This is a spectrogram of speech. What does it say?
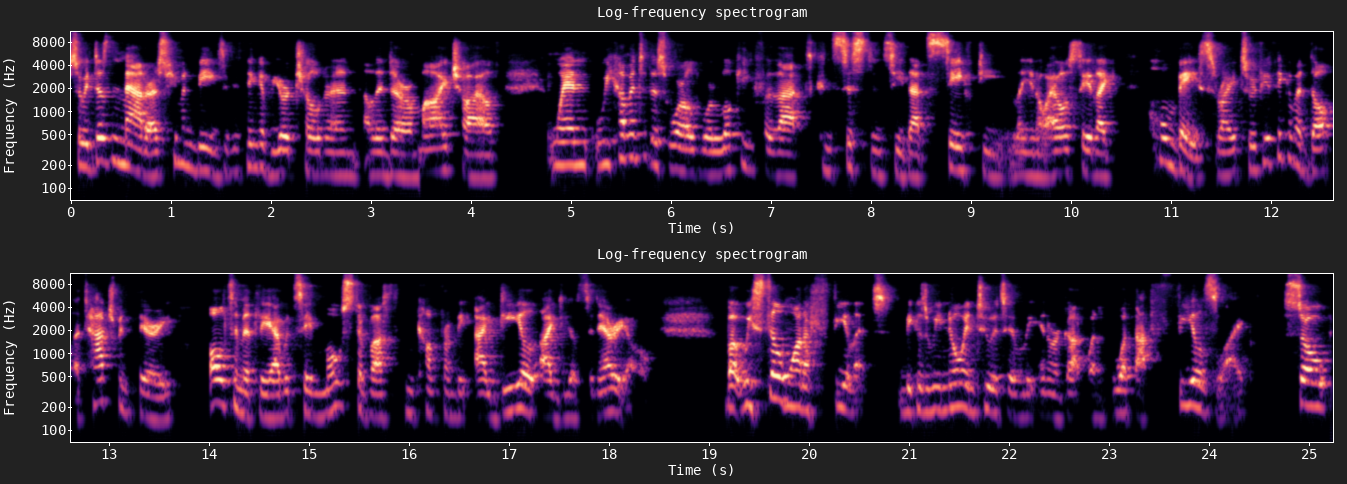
So it doesn't matter as human beings, if you think of your children, Linda, or my child, when we come into this world, we're looking for that consistency, that safety. You know, I always say like home base, right? So if you think of adult attachment theory, ultimately, I would say most of us can come from the ideal, ideal scenario, but we still want to feel it because we know intuitively in our gut what, what that feels like. So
